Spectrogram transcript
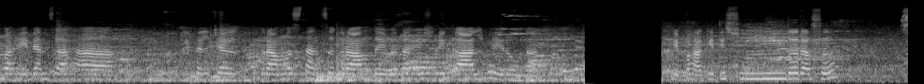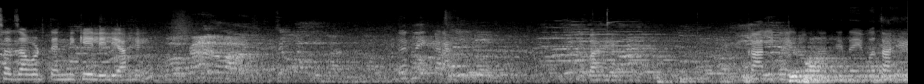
हे आहे त्यांचा हा इथलच्या ग्रामस्थांचं ग्रामदैवत आहे श्री काल भैरवनाथ. हे पहा किती सुंदर असं सजावट त्यांनी केलेली आहे. हे. काल भैरवनाथ हे दैवत आहे.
